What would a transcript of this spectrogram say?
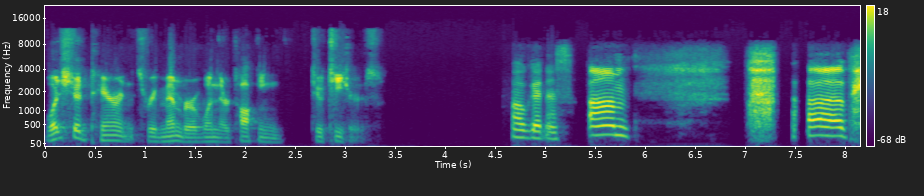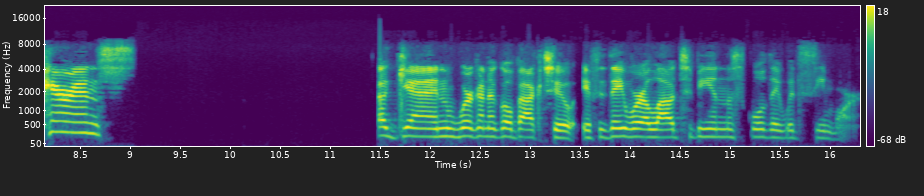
what should parents remember when they're talking to teachers Oh goodness. Um uh parents again, we're going to go back to if they were allowed to be in the school, they would see more.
